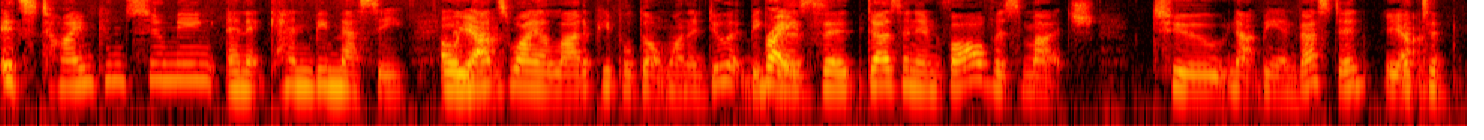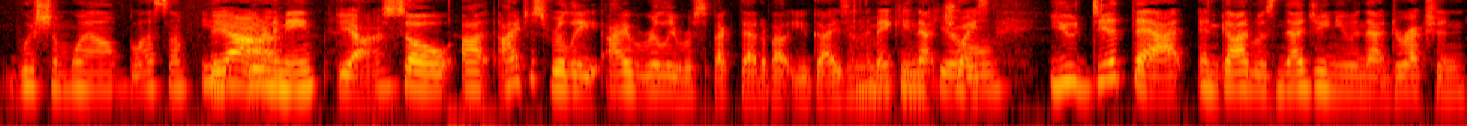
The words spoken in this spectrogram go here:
it's time consuming and it can be messy. Oh, and yeah. That's why a lot of people don't want to do it because Right. it doesn't involve as much to not be invested, Yeah. but to wish them well, bless them. You, Yeah. you know what I mean? Yeah. So uh, I just really, I really respect that about you guys and the making that Oh, you. choice. You did that, and God was nudging you in that direction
